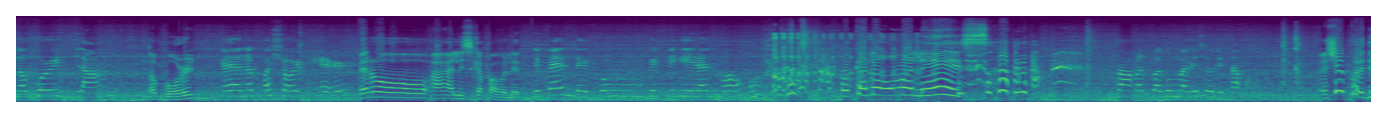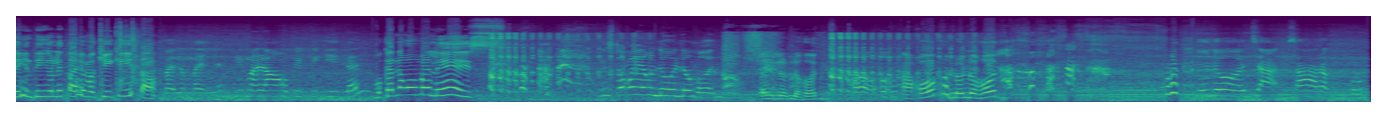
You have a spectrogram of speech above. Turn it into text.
na board lang, na bored. kaya nagpa-short hair? Pero aalis ka pa ulit. Depende kung pipigilan mo ako. Huwag ka nang umalis! Bakit pag umalis ulit ako? eh syempre, di hindi ulit tayo magkikita. Ba naman yan? Di man lang ako pipigilan. Huwag ka nang umalis! Gusto ko yung luluhod. Ay, luluhod. Oo. Ako? Luluhod? Luluhod sa, sa harap ko.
